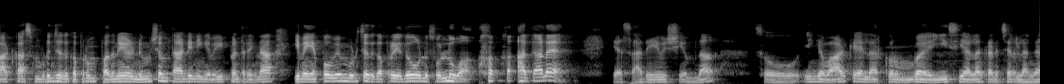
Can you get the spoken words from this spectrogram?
பாட்காஸ்ட் முடிஞ்சதுக்கப்புறம் பதினேழு நிமிஷம் தாண்டி நீங்கள் வெயிட் பண்ணுறீங்கன்னா இவன் எப்போவுமே முடிச்சதுக்கப்புறம் ஏதோ ஒன்று சொல்லுவான். அதானே? எஸ் அதே விஷயம்தான். ஸோ இங்கே வாழ்க்கை எல்லாருக்கும் ரொம்ப ஈஸியாலாம் கிடச்சிடலங்க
